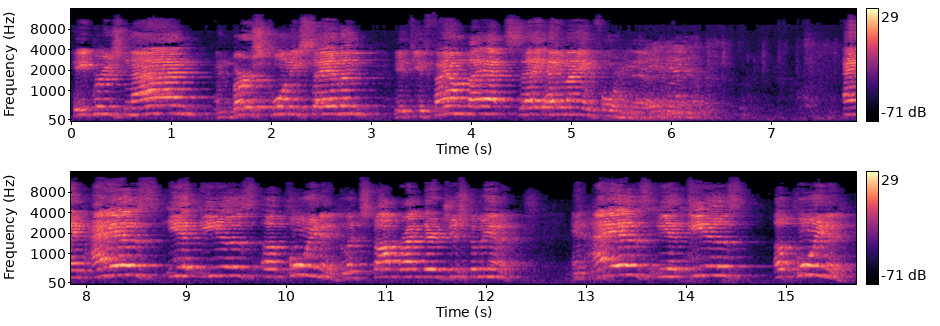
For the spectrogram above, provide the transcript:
Hebrews 9 and verse 27. If you found that, say amen for me. Amen. And as it is appointed, let's stop right there just a minute. And as it is appointed,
